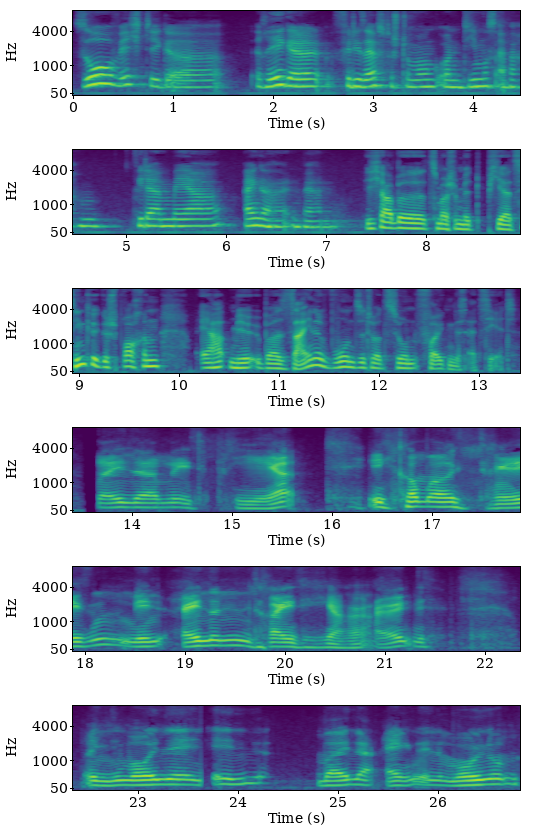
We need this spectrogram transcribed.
so wichtige Regel für die Selbstbestimmung und die muss einfach wieder mehr eingehalten werden. Ich habe zum Beispiel mit Pierre Zinke gesprochen. Er hat mir über seine Wohnsituation Folgendes erzählt. Mein Name ist Pierre. Ich komme aus Dresden, bin 31 Jahre alt und wohne in meiner eigenen Wohnung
